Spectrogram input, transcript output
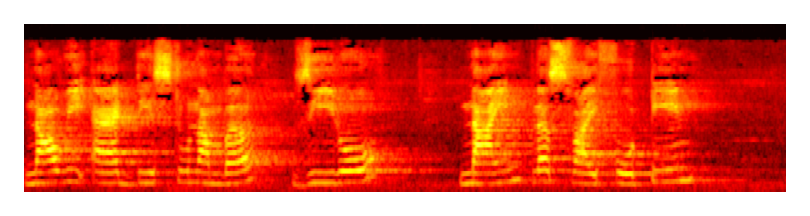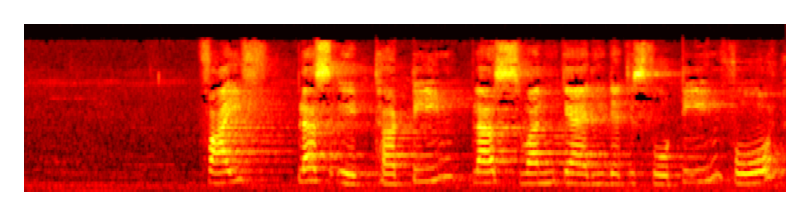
Now we add these two number 0 9 plus 5 14 5 plus 8 13 plus 1 carry that is 14 4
